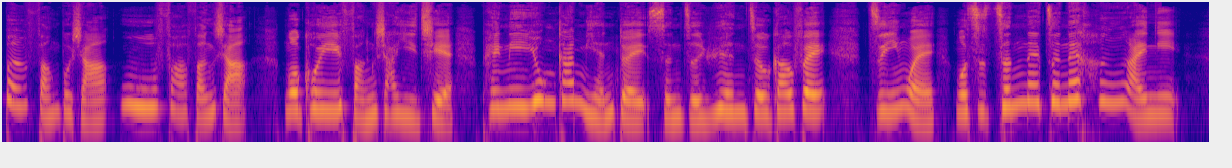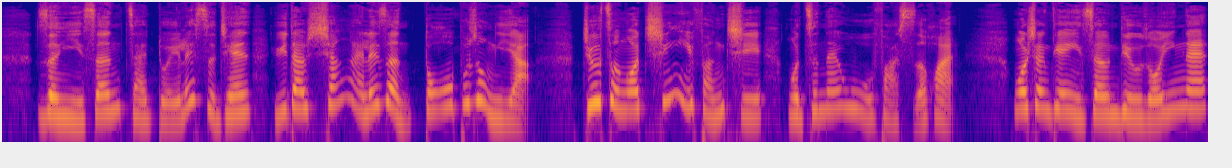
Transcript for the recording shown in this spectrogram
本放不下，无法放下。我可以放下一切，陪你勇敢面对，甚至远走高飞，只因为我是真的真的很爱你。人一生在对的时间遇到相爱的人多不容易啊！就这我轻易放弃，我真的无法释怀。我想点一首刘若英的《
